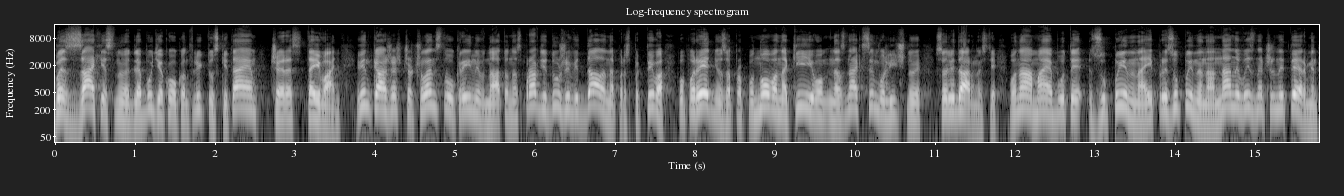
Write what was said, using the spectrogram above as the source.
беззахисною для будь-якого конфлікту з Китаєм через Тайвань. Він каже, що членство України в НАТО насправді дуже віддалена перспектива, попередньо запропонована Києвом на знак символічної солідарності. Вона має бути зупинена і призупинена на невизначений термін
